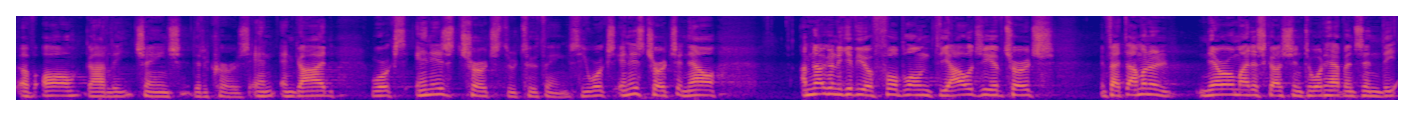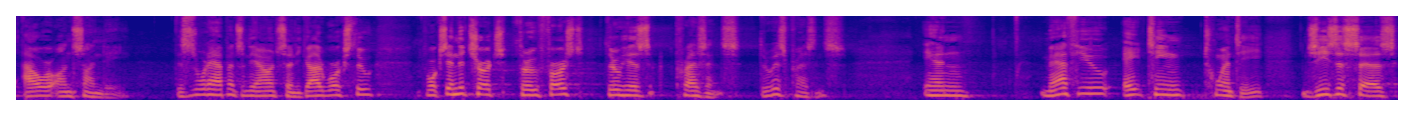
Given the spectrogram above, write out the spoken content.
of all godly change that occurs. And, and God works in His church through two things. He works in His church, and now I'm not going to give you a full blown theology of church. In fact, I'm going to narrow my discussion to what happens in the hour on Sunday. This is what happens in the hour on Sunday. God works through, works in the church through first through His presence, through His presence. In Matthew 18 20, Jesus says,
